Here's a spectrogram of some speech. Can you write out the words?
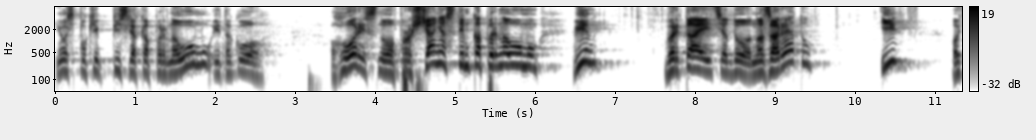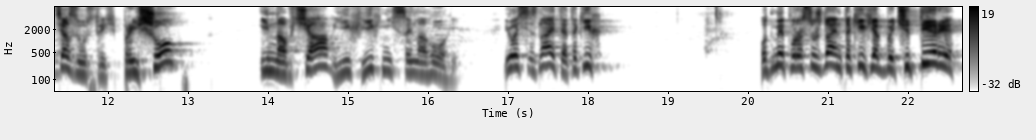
І ось поки після Капернауму і такого горісного прощання з тим Капернаумом, він вертається до Назарету і оця зустріч прийшов і навчав їх в їхній синагогі. І ось, знаєте, таких От ми порозсуждаємо таких якби чотири.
